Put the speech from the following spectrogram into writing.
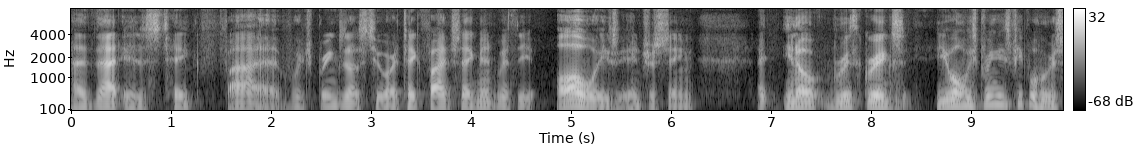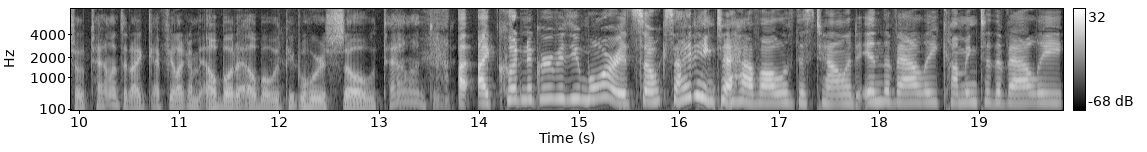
And that is take five, which brings us to our take five segment with the always interesting. uh, You know, Ruth Griggs, you always bring these people who are so talented. I, I feel like I'm elbow to elbow with people who are so talented. I, I couldn't agree with you more. It's so exciting to have all of this talent in the valley, coming to the valley,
